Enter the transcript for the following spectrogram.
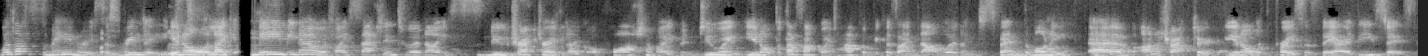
well that's the main reason really. You know like maybe now if i sat into a nice new tractor i'd be like oh what have i been doing? You know but that's not going to happen because i'm not willing to spend the money um, on a tractor you know with the prices they are these days.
